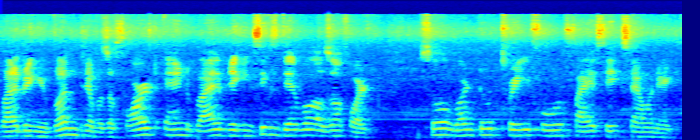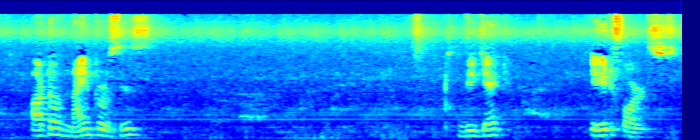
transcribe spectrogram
While bringing 1, there was a fault. And while bringing 6, there was a fault. So 1, 2, 3, 4, 5, 6, 7, 8. Out of 9 processes, we get 8 faults.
